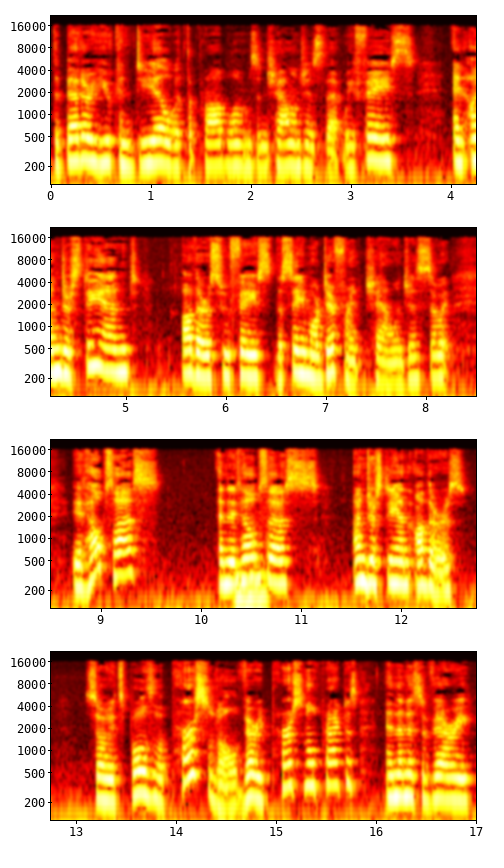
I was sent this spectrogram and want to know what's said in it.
the better you can deal with the problems and challenges that we face and understand others who face the same or different challenges. So it, it helps us and it helps us understand others. So it's both a personal, very personal practice, and then it's a very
